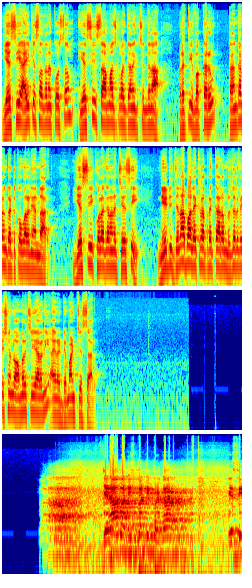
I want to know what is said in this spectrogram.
ఎస్సీ ఐక్య సాధన కోసం ఎస్సీ సామాజిక వర్గానికి చెందిన ప్రతి ఒక్కరూ కంకణం కట్టుకోవాలని అన్నారు. ఎస్సీ కులగణన చేసి నేటి జనాభా లెక్కల ప్రకారం రిజర్వేషన్లు అమలు చేయాలని ఆయన డిమాండ్ చేశారు. జనాభా నిష్పత్తి ప్రకారం ఎస్సీ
